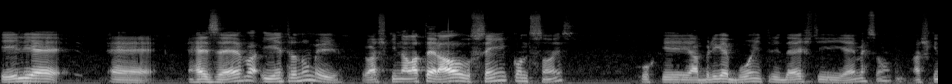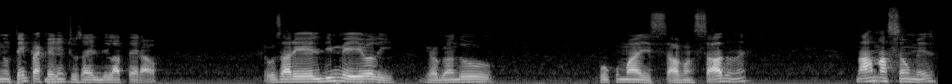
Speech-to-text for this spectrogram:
ele é, é, reserva e entra no meio. Eu acho que na lateral, sem condições, porque a briga é boa entre Dest e Emerson. Acho que não tem para que a gente usar ele de lateral. Eu usaria ele de meio ali, jogando um pouco mais avançado, né? Na armação mesmo.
